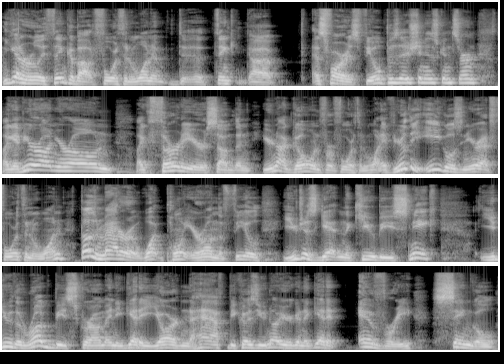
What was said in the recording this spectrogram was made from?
you got to really think about fourth and one and uh, think uh, as far as field position is concerned. Like if you're on your own, like 30 or something, you're not going for fourth and one. If you're the Eagles and you're at fourth and one, doesn't matter at what point you're on the field, you just get in the QB sneak. You do the rugby scrum and you get a yard and a half because you know you're going to get it every single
